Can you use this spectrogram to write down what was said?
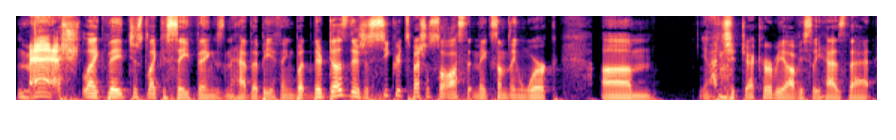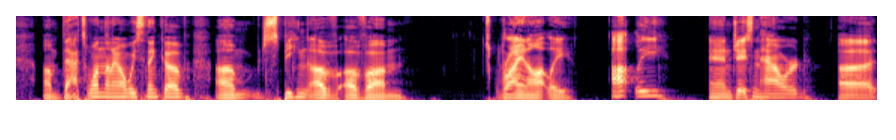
Mash. Like they just like to say things and have that be a thing. But there does there's a secret special sauce that makes something work. Um, yeah, Jack Kirby obviously has that. Um, that's one that I always think of. Um, speaking of of um, Ryan Ottley, Ottley and Jason Howard uh,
